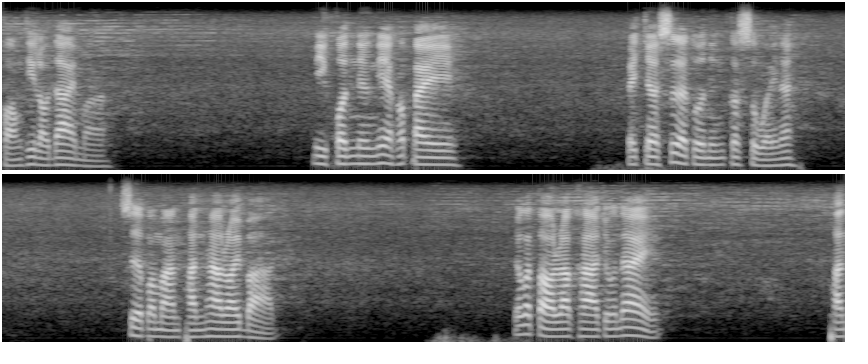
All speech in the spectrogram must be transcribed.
ของที่เราได้มา มีคนหนึ่งเนี่ยเขาไป ไปเจอเสื้อตัวหนึ่งก็สวยนะ เสื้อประมาณพันห้าร้อยบาท แล้วก็ต่อราคาจนได้พัน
